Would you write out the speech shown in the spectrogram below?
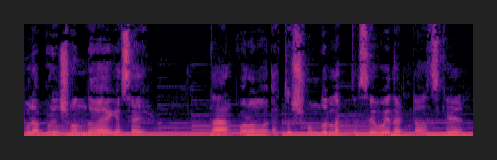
পুরাপুরি সন্ধ্যা হয়ে গেছে। তারপরও এত সুন্দর লাগতেছে ওয়েদারটা আজকে।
